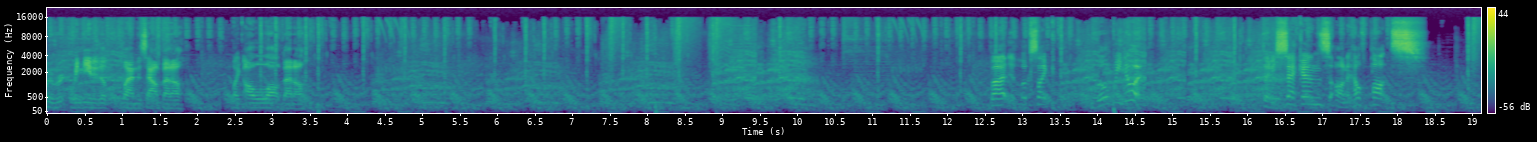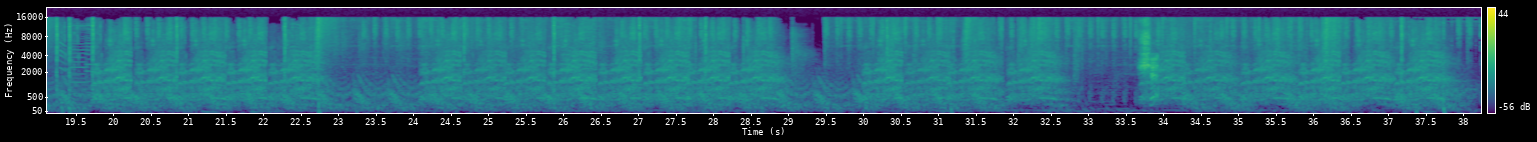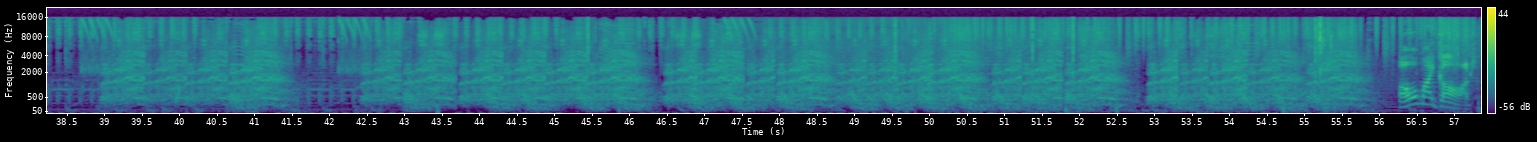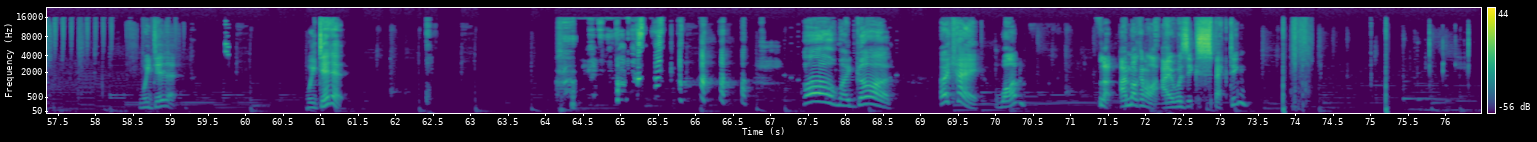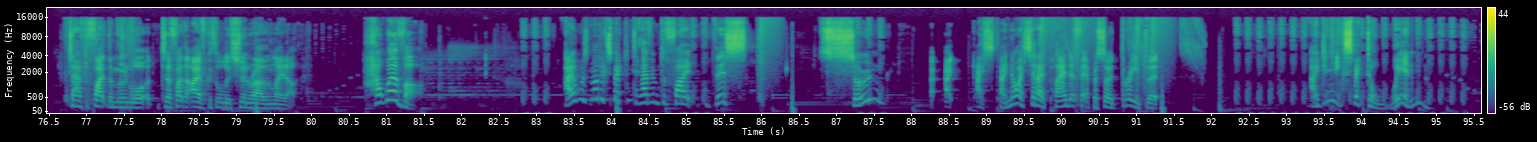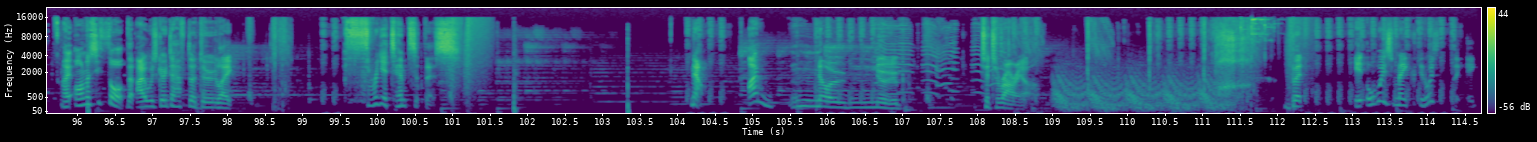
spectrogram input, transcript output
We, we needed to plan this out better. Like, a lot better. but it looks like, will we do it? 30 seconds on health pots. Shit. Oh my god. We did it. We did it. oh my god. Okay, one. Look, I'm not gonna lie. I was expecting to have to fight the Moon Lord, to fight the Eye of Cthulhu sooner rather than later. However, I was not expecting to have him to fight this soon. I, I, I, I know I said I planned it for episode three, but I didn't expect to win. I honestly thought that I was going to have to do like three attempts at this. Now, I'm no noob to Terraria. But it always make it always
